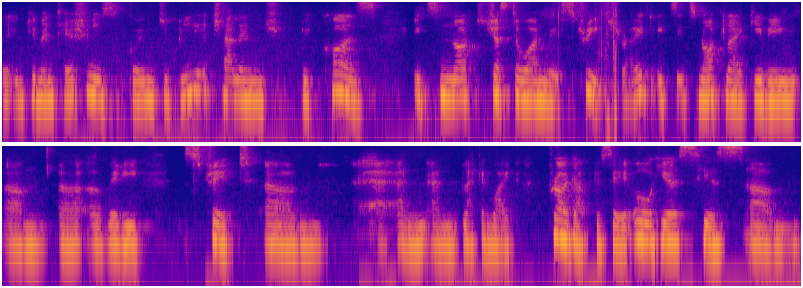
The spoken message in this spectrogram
the implementation is going to be a challenge because it's not just a one-way street, right? It's it's not like giving um, a, a, very straight um, and and black and white product to say, oh, here's here's um,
